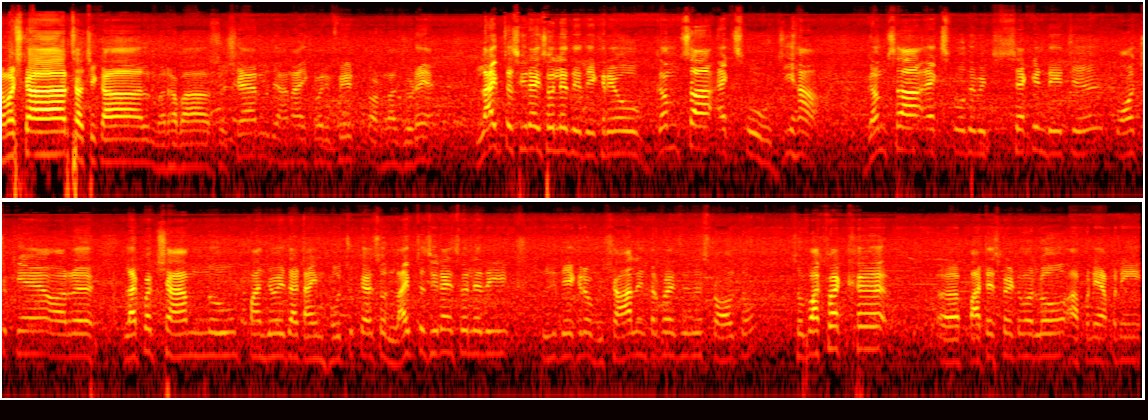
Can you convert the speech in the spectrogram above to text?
ਨਮਸਕਾਰ ਸਤਿ ਸ਼੍ਰੀ ਅਕਾਲ ਮਰਹਬਾ ਸੋ ਸ਼ਹਿਰ ਲੁਧਿਆਣਾ ਇੱਕ ਵਾਰੀ ਫੇਰ ਤੁਹਾਡੇ ਨਾਲ ਜੁੜੇ ਹਾਂ ਲਾਈਵ ਤਸਵੀਰਾਂ ਇਸ ਵੇਲੇ ਦੇ ਦੇਖ ਰਹੇ ਹੋ ਗਮਸਾ ਐਕਸਪੋ ਜੀ ਹਾਂ ਗਮਸਾ ਐਕਸਪੋ ਦੇ ਵਿੱਚ ਸੈਕੰਡ ਡੇ 'ਚ ਪਹੁੰਚ ਚੁੱਕੇ ਹਾਂ ਔਰ ਲਗਭਗ ਸ਼ਾਮ ਨੂੰ 5 ਵਜੇ ਦਾ ਟਾਈਮ ਹੋ ਚੁੱਕਾ ਹੈ ਸੋ ਲਾਈਵ ਤਸਵੀਰਾਂ ਇਸ ਵੇਲੇ ਦੀ ਤੁਸੀਂ ਦੇਖ ਰਹੇ ਹੋ ਵਿਸ਼ਾਲ ਇੰਟਰਪ੍ਰਾਈਜ਼ਸ ਦੇ ਸਟਾਲ ਤੋਂ। ਸੋ ਵੱਖ-ਵੱਖ ਪਾਰਟਿਸਪੇਟ ਵੱਲੋਂ ਆਪਣੇ ਆਪਣੀ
